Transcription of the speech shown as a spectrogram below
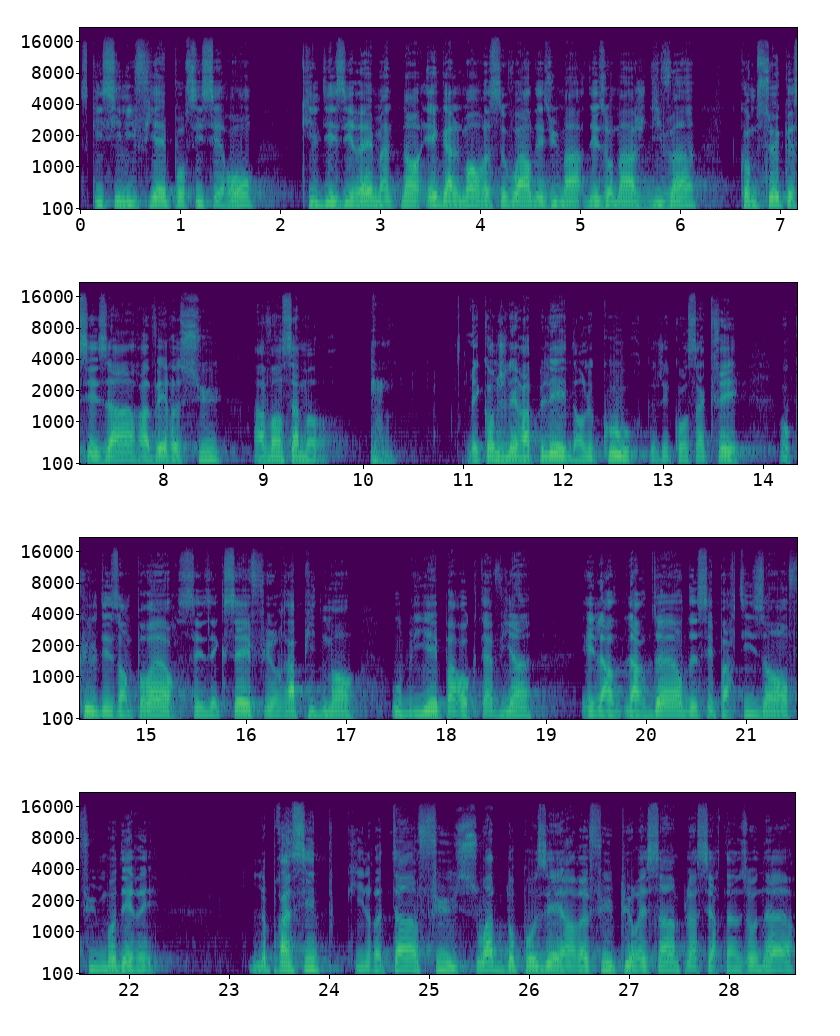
ce qui signifiait pour Cicéron qu'il désirait maintenant également recevoir des, des hommages divins comme ceux que César avait reçus avant sa mort. Mais comme je l'ai rappelé dans le cours que j'ai consacré au culte des empereurs, ces excès furent rapidement oubliés par Octavien et l'ardeur de ses partisans fut modérée. Le principe qu'il retint fut soit d'opposer un refus pur et simple à certains honneurs,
